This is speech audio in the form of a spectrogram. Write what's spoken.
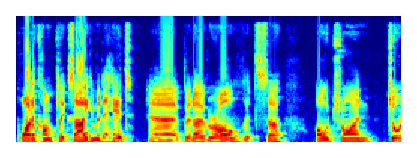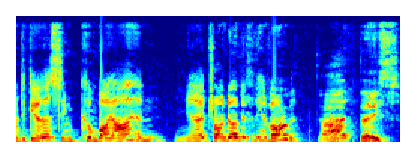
quite a complex argument ahead, uh, but overall, let's uh, all try and join together, sing kumbaya, and you know try and do a bit for the environment. All right, peace.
